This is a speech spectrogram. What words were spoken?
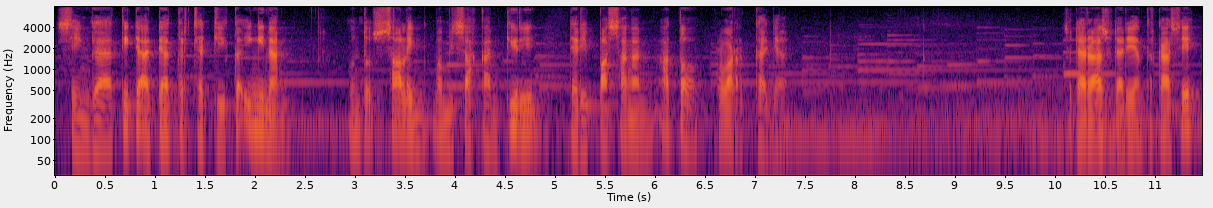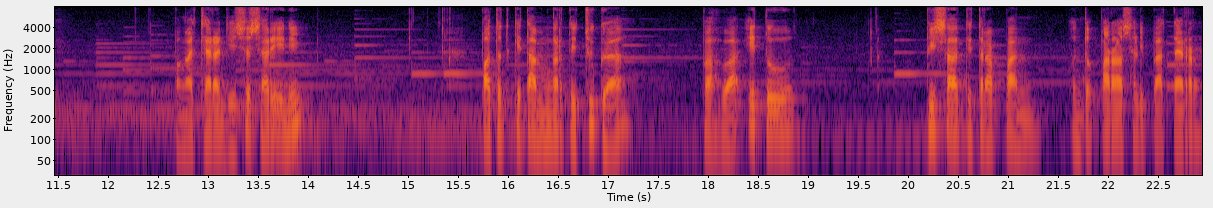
sehingga tidak ada terjadi keinginan untuk saling memisahkan diri dari pasangan atau keluarganya. Saudara-saudari yang terkasih, pengajaran Yesus hari ini patut kita mengerti juga bahwa itu bisa diterapkan untuk para selibater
